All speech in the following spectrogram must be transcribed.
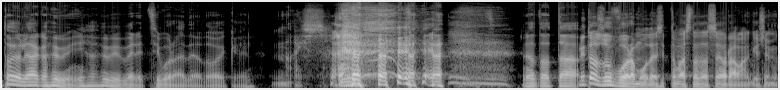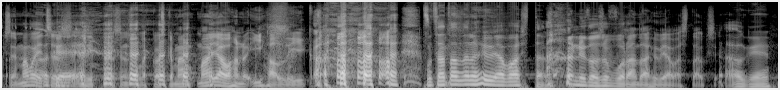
toi oli aika hyvin, ihan hyvin vedit sivuraiteet oikein. Nice. no, tota... Nyt on sun vuoro muuten sitten vastata seuraavaan kysymykseen. Mä voin itse asiassa okay. esittää sen sulle, koska mä, mä oon jauhannut ihan liikaa. Mutta sä oot antanut hyviä vastauksia. Nyt on sun vuoro antaa hyviä vastauksia. Okei, okay.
